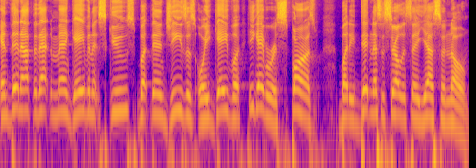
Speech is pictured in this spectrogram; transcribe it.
And then after that, the man gave an excuse, but then Jesus, or he gave a he gave a response, but he didn't necessarily say yes or no.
